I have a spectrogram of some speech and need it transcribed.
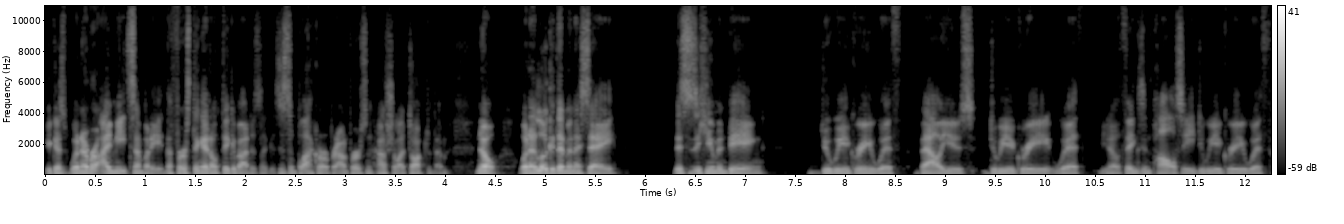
because whenever I meet somebody, the first thing I don't think about is like, is this a black or a brown person? How shall I talk to them? No, when I look at them and I say, this is a human being. Do we agree with values? Do we agree with you know things in policy? Do we agree with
